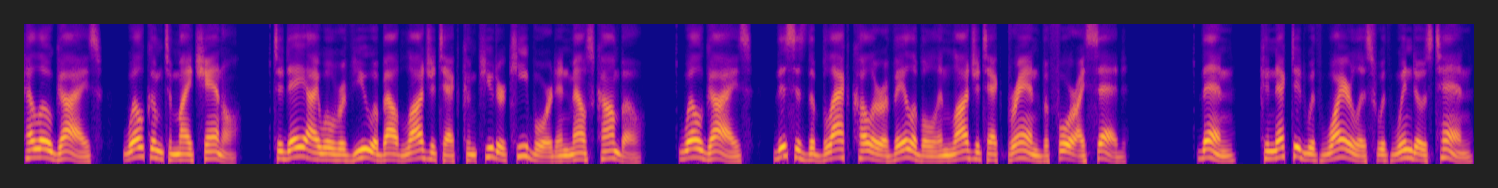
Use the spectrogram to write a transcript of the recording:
Hello guys, welcome to my channel. Today I will review about Logitech computer keyboard and mouse combo. Well guys, this is the black color available in Logitech brand before I said. Then, connected with wireless with Windows 10,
